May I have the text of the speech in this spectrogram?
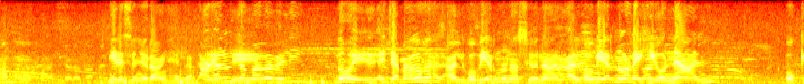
Ángela Paz. Mire, señora Ángela. Este, un llamado a Evelyn. No, eh, eh, llamados al, al gobierno nacional, al gobierno regional, ¿ok?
